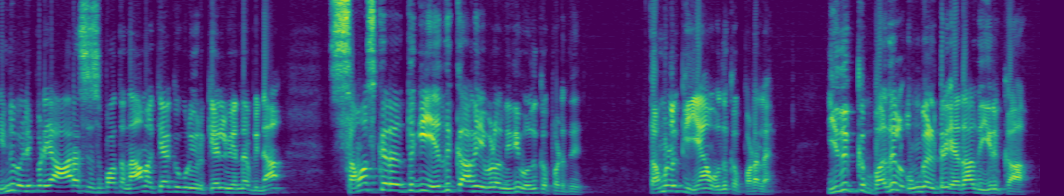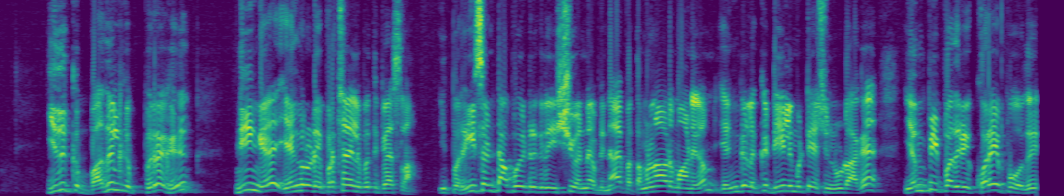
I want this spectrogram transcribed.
இன்னும் வெளிப்படையா ஆர்எஸ்எஸ் பார்த்த நாம கேட்கக்கூடிய ஒரு கேள்வி என்ன அப்படின்னா சமஸ்கிருதத்துக்கு எதுக்காக இவ்வளவு நிதி ஒதுக்கப்படுது? தமிழுக்கு ஏன் ஒதுக்கப்படலை? இதுக்கு பதில் உங்கள்கிட்ட ஏதாவது இருக்கா? இதுக்கு பதிலுக்கு பிறகு நீங்க எங்களுடைய பிரச்சனைகளை பத்தி பேசலாம். இப்போ ரீசெண்டாக போயிட்டு இருக்கிற இஷ்யூ என்ன அப்படின்னா இப்போ தமிழ்நாடு மாநிலம் எங்களுக்கு டீலிமிட்டேஷன் ஊடாக எம்பி பதவி குறைய போகுது.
